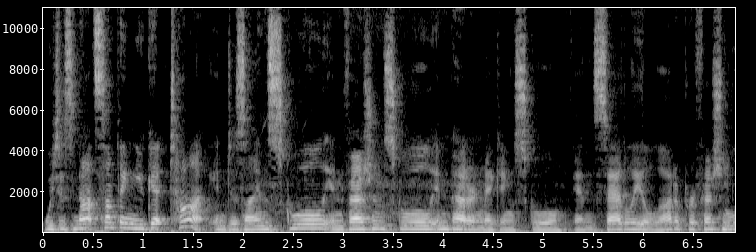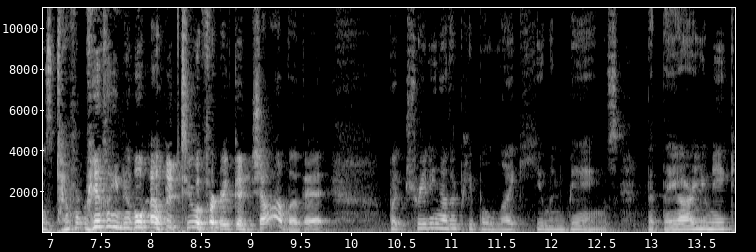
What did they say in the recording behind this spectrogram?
which is not something you get taught in design school, in fashion school, in pattern making school. And sadly, a lot of professionals don't really know how to do a very good job of it. But treating other people like human beings, that they are unique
